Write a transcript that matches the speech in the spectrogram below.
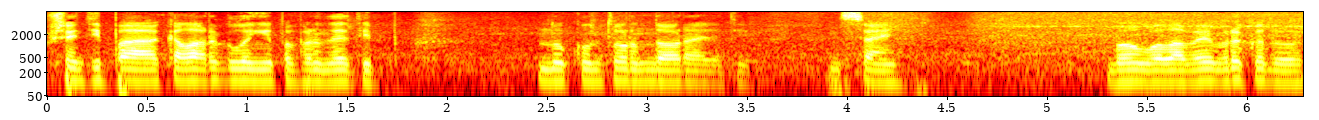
Os tem tipo aquela argolinha para prender tipo no contorno da orelha, tipo, insane. Bom, vou lá ver o bracador.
